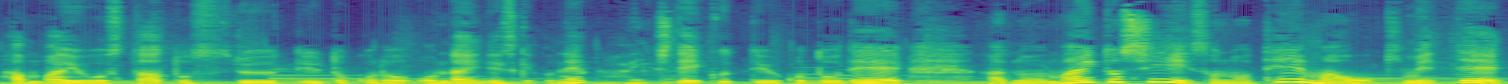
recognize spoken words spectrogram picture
販売をスタートするっていうところ、オンラインですけどね、はい。していくっていうことで、あの、毎年、そのテーマを決めて、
